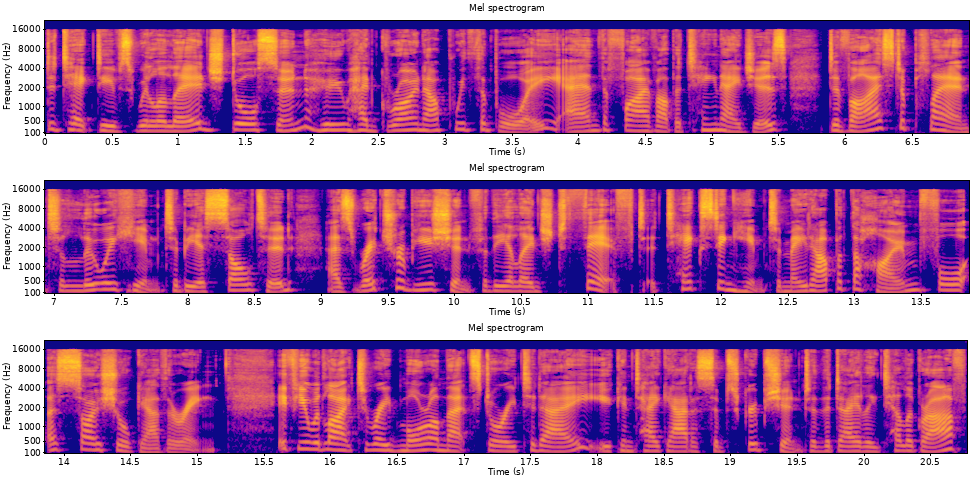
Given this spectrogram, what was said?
Detectives will allege Dawson, who had grown up with the boy and the five other teenagers, devised a plan to lure him to be assaulted as retribution for the alleged theft, texting him to meet up at the home for a social gathering. If you would like to read more on that story today, you can take out a subscription to the Daily Telegraph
